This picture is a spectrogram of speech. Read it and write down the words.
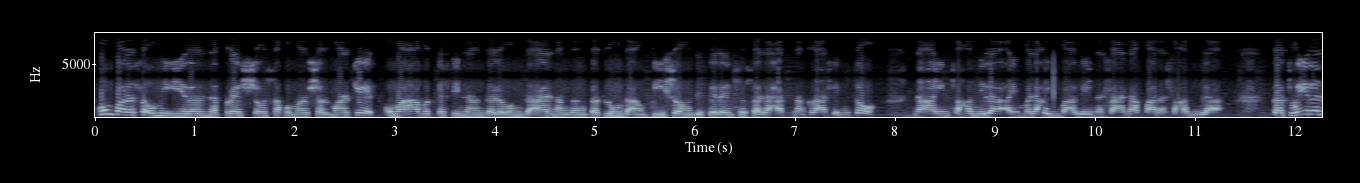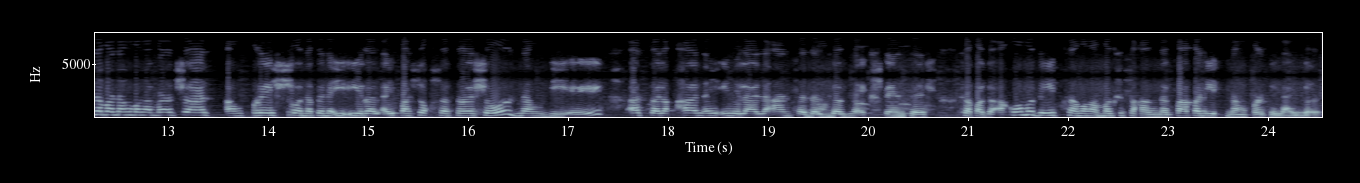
kumpara sa umiiral na presyo sa commercial market. Umaabot kasi ng 200 hanggang 300 piso ang diferensya sa lahat ng klase nito na ayon sa kanila ay malaking bagay na sana para sa kanila. Katwiran naman ng mga merchant, ang presyo na pinaiiral ay pasok sa threshold ng DA at kalakhan ay inilalaan sa dagdag na expenses sa pag-accommodate sa mga magsasakang nagpapalit ng fertilizer.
